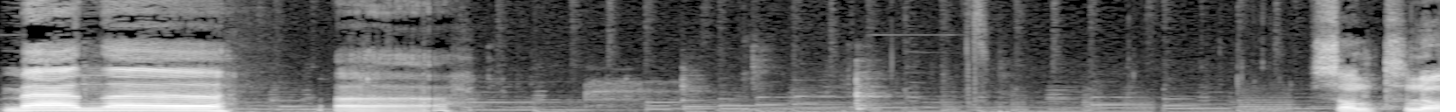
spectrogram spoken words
Men uh, uh. Sånt. Nå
